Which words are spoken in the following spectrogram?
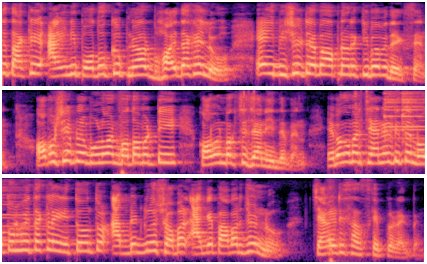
যে তাকে আইনি পদক্ষেপ নেওয়ার ভয় দেখাইলো, এই বিষয়টা বা আপনারা কীভাবে দেখছেন? অবশ্যই আপনার মূল্যবান মতামতটি কমেন্ট বক্সে জানিয়ে দেবেন। এবং আমার চ্যানেলটিতে নতুন হয়ে থাকলে নিত্য নতুন আপডেটগুলো সবার আগে পাওয়ার জন্য চ্যানেলটি সাবস্ক্রাইব করে রাখবেন।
